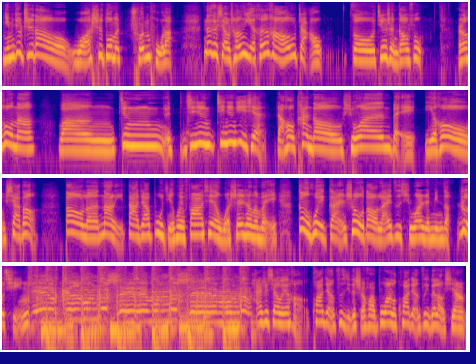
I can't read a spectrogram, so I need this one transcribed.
你们就知道我是多么淳朴了。那个小城也很好找，走京沈高速，然后呢往京京津京津冀线，然后看到雄安北以后下道，到了那里，大家不仅会发现我身上的美，更会感受到来自雄安人民的热情。还是肖伟好，夸奖自己的时候不忘了夸奖自己的老乡。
